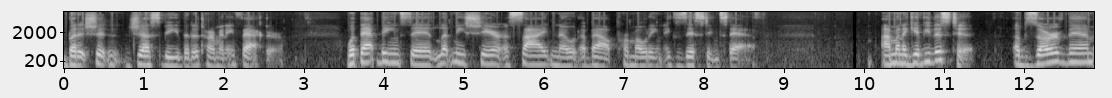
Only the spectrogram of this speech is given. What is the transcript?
but it shouldn't just be the determining factor. With that being said, let me share a side note about promoting existing staff. I'm going to give you this tip observe them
